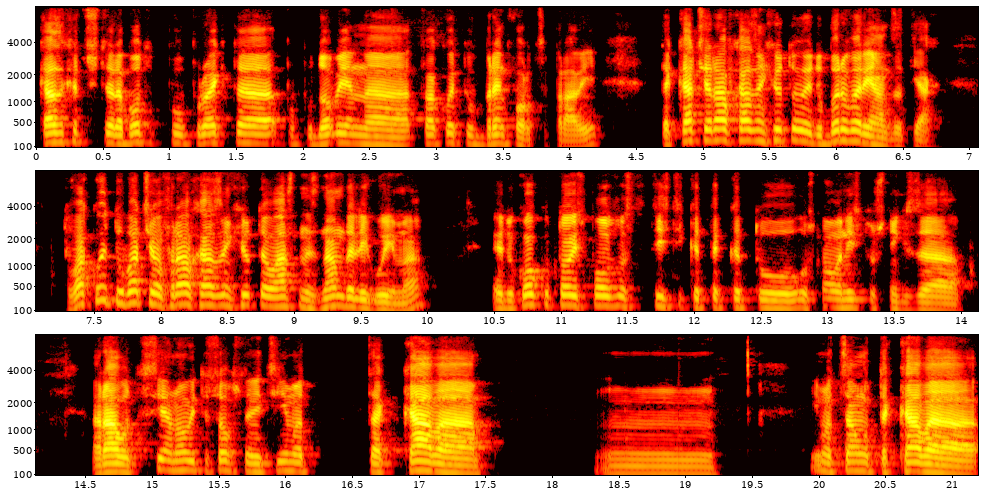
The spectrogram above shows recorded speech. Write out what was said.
казаха, че ще работят по проекта по подобие на това, което Брентфорд се прави. Така че Ралф Хазенхютел е добър вариант за тях. Това, което обаче в Ралф Хазенхютел аз не знам дали го има, е доколко той използва статистиката като основен източник за работа си, а новите собственици имат такава м- имат само такава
